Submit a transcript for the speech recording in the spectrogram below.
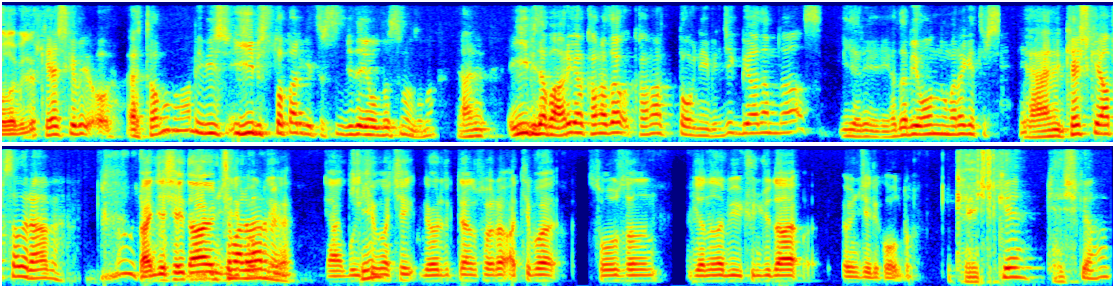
Olabilir. Keşke bir e tamam abi bir iyi bir stoper getirsin bir de yollasın o zaman. Yani iyi bir de bari ya Kanada kanatta oynayabilecek bir adam daha alsın ileriye ya da bir 10 numara getirsin. Yani keşke yapsalar abi. Bence şey daha oldu vermiyor. ya. Yani bu iki Kim? maçı gördükten sonra Atiba Souza'nın yanına bir üçüncü daha öncelik oldu. Keşke, keşke abi.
